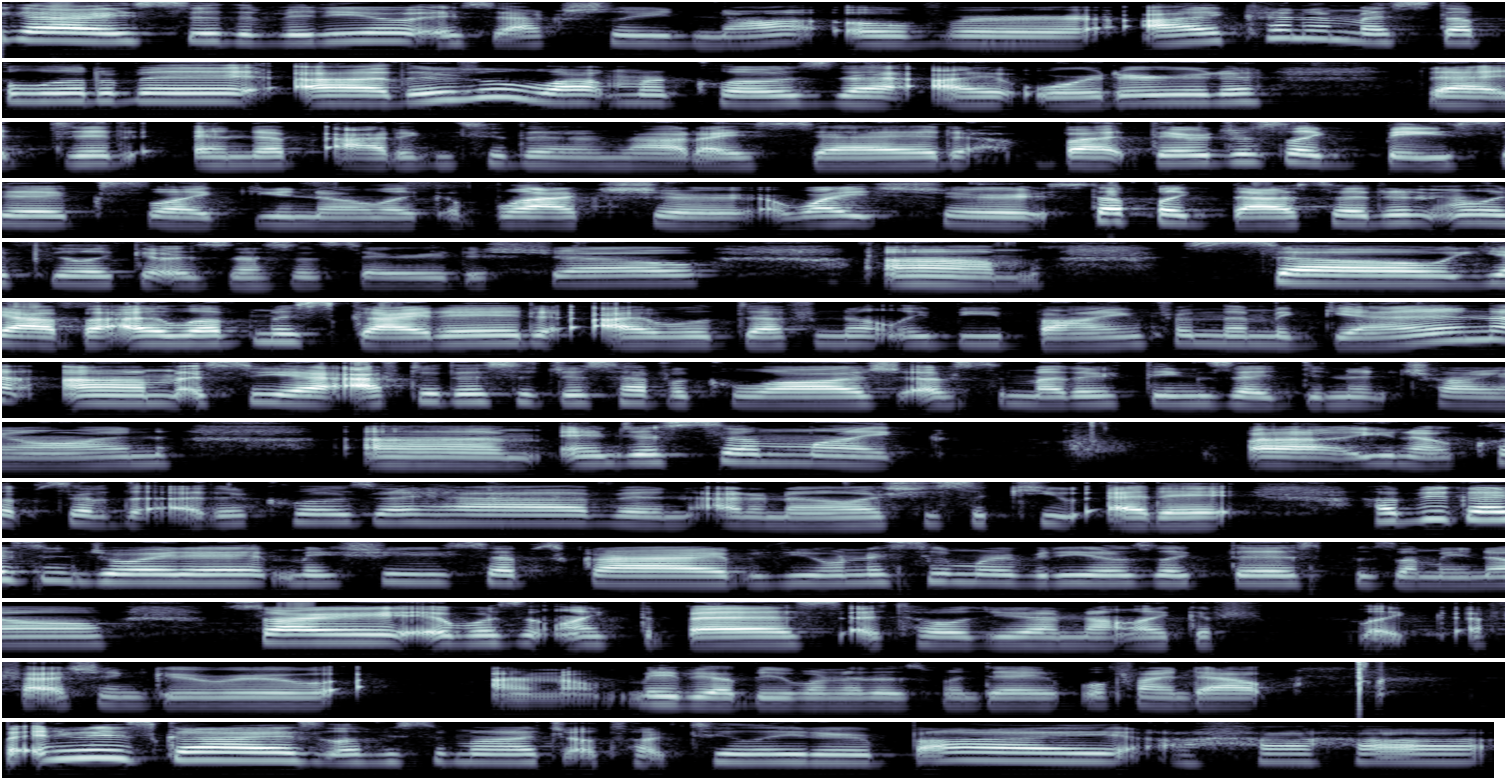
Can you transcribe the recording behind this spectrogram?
Hey guys, so the video is actually not over. I kind of messed up a little bit. Uh, there's a lot more clothes that I ordered that did end up adding to the amount I said, but they're just like basics, like, you know, like a black shirt, a white shirt, stuff like that, so I didn't really feel like it was necessary to show. Um, so, yeah, but I love Missguided. I will definitely be buying from them again. Um, so, yeah, after this, I just have a collage of some other things I didn't try on, um, and just some, like, uh, you know, clips of the other clothes I have, and I don't know, it's just a cute edit. Hope you guys enjoyed it. Make sure you subscribe. If you want to see more videos like this, please let me know. Sorry it wasn't like the best. I told you I'm not like a, like a fashion guru. I don't know, maybe I'll be one of those one day. We'll find out. But anyways, guys, love you so much. I'll talk to you later. Bye. Ah.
